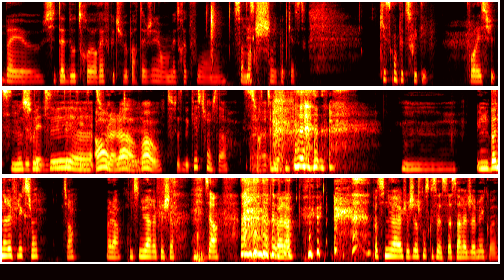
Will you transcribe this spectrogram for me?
Bah, euh, si t'as d'autres rêves que tu veux partager, on mettra tout en Ça marche. description du podcast. Qu'est-ce qu'on peut te souhaiter? Pour la suite Me de ta souhaiter. vie, de tes euh, Oh là là, waouh, c'est des questions ça. Surtout. Euh, hmm, une bonne réflexion. Tiens, voilà, continuer à réfléchir. Tiens, voilà. continuer à réfléchir, je pense que ça, ça s'arrête jamais, quoi.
